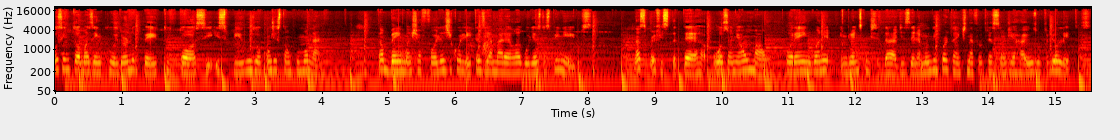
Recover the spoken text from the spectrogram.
Os sintomas incluem dor no peito, tosse, espirros ou congestão pulmonar. Também mancha folhas de colheitas e amarela agulhas dos pinheiros. Na superfície da Terra, o ozônio é um mal, porém, em grandes quantidades, ele é muito importante na filtração de raios ultravioletas.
